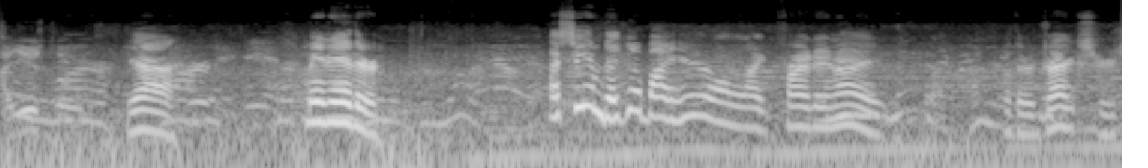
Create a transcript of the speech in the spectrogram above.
I used to. Yeah. Me neither. I see them. They go by here on like Friday night with their drag dragsters.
